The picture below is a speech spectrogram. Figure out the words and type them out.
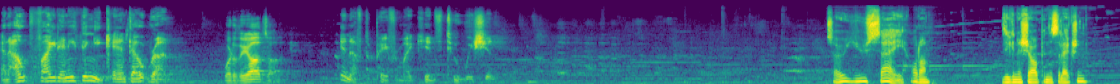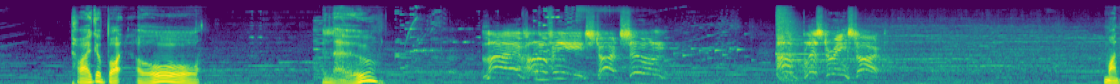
and outfight anything he can't outrun. What are the odds on it? Enough to pay for my kid's tuition. So you say. Hold on. Is he going to show up in the selection? Tiger Bite. Oh. Hello. Come on.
